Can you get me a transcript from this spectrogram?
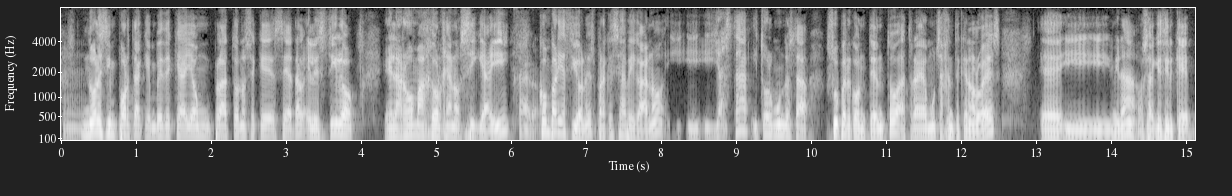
Mm. No les importa que en vez de que haya un plato, no sé qué sea tal, el estilo, el aroma georgiano sigue ahí, con variaciones para que sea vegano y, ya está. Y todo el mundo está súper contento, atrae a mucha gente que no lo es. Eh, y, y, mira, o sea, hay que decir que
